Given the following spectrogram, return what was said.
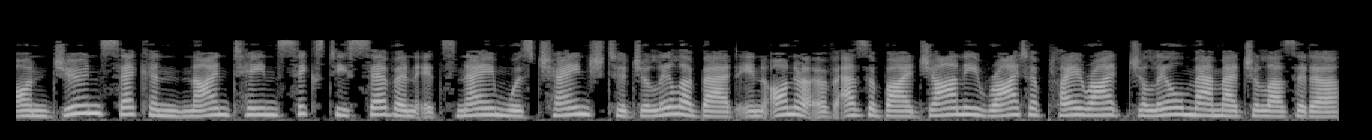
On June 2, 1967 its name was changed to Jalilabad in honor of Azerbaijani writer-playwright Jalil Mammadguluzadeh.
